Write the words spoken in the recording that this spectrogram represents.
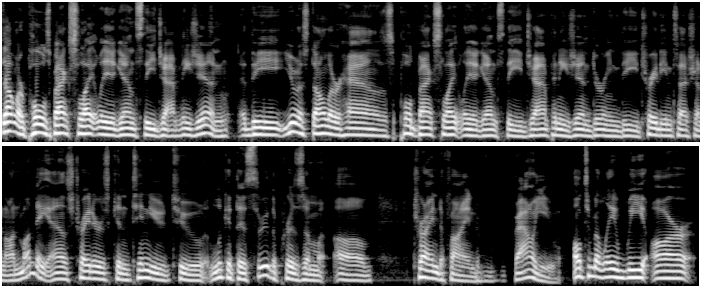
dollar pulls back slightly against the Japanese yen. The US dollar has pulled back slightly against the Japanese yen during the trading session on Monday as traders continue to look at this through the prism of trying to find value. Ultimately, we are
